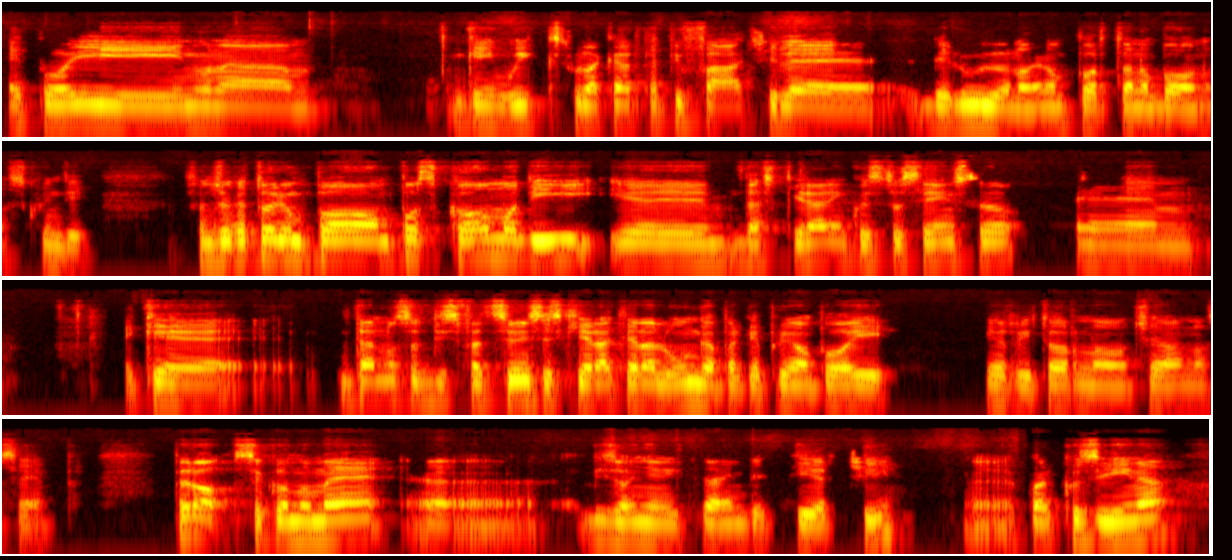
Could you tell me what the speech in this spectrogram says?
e poi in una game week sulla carta più facile deludono e non portano bonus. Quindi sono giocatori un po', un po' scomodi eh, da schierare in questo senso ehm, e che danno soddisfazioni se schierati alla lunga perché prima o poi il ritorno ce l'hanno sempre. Però secondo me eh, bisogna iniziare a investirci eh, qualcosina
